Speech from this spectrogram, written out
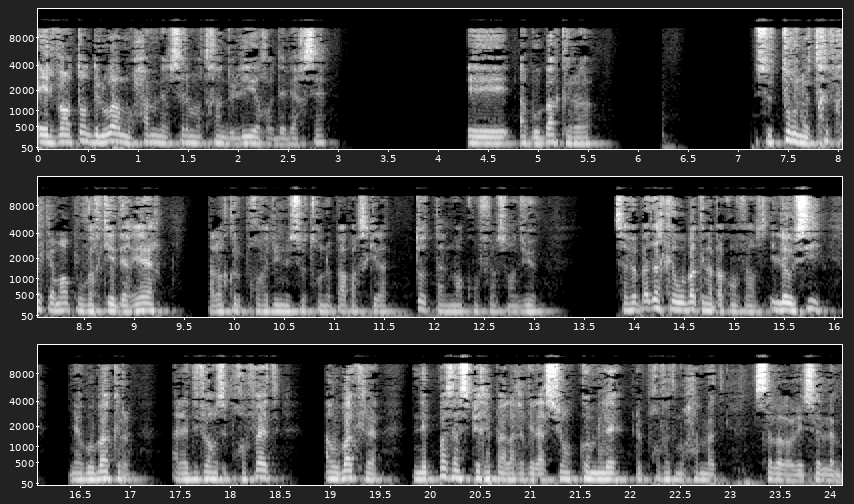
Et il va entendre de loin Mohammed en train de lire des versets. Et Abu Bakr se tourne très fréquemment pour voir qui est derrière, alors que le prophète ne se tourne pas parce qu'il a totalement confiance en Dieu. Ça ne veut pas dire qu'Abu Bakr n'a pas confiance. Il l'a aussi. Mais Abu Bakr, à la différence du prophète, Abu Bakr n'est pas inspiré par la révélation comme l'est le prophète Mohammed sallallahu.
